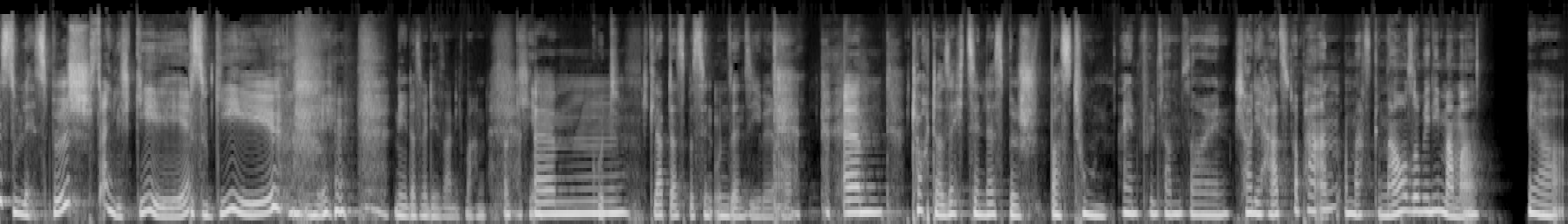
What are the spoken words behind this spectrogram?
bist du lesbisch? Bist du eigentlich gay? Bist du gay? nee. nee, das ich jetzt auch nicht machen. Okay. Ähm, Gut. Ich glaube, das ist ein bisschen unsensibel auch. Ähm, Tochter 16 lesbisch, was tun? Einfühlsam sein. Schau dir Haarstopper an und mach's genauso wie die Mama. Ja.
